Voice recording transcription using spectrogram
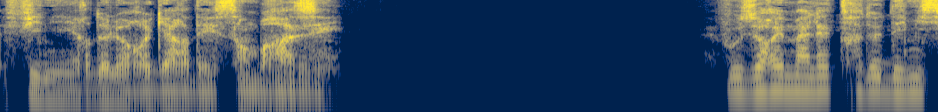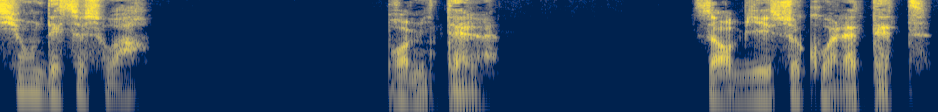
finir de le regarder s'embraser. Vous aurez ma lettre de démission dès ce soir, promit-elle. Sorbier secoua la tête.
